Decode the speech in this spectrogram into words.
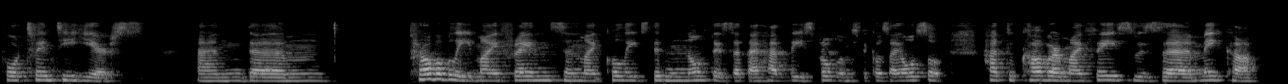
for 20 years. And um, probably my friends and my colleagues didn't notice that I had these problems because I also had to cover my face with uh, makeup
